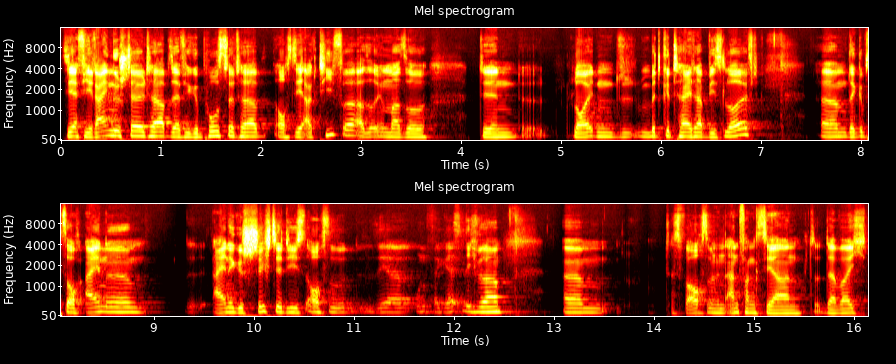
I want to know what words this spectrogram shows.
sehr viel reingestellt habe, sehr viel gepostet habe, auch sehr aktiv war, also immer so den äh, Leuten mitgeteilt habe, wie es läuft. Ähm, da gibt es auch eine, eine Geschichte, die ist auch so sehr unvergesslich war. Ähm, das war auch so in den Anfangsjahren. Da war ich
